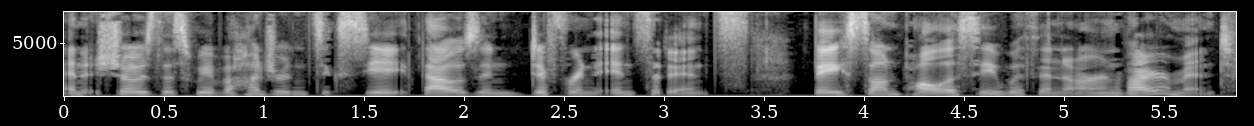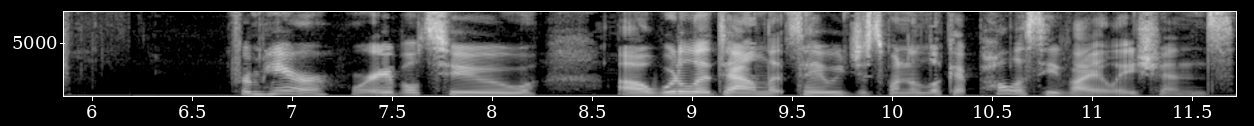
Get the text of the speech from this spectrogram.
and it shows us we have 168,000 different incidents based on policy within our environment. From here, we're able to uh, whittle it down. Let's say we just want to look at policy violations.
